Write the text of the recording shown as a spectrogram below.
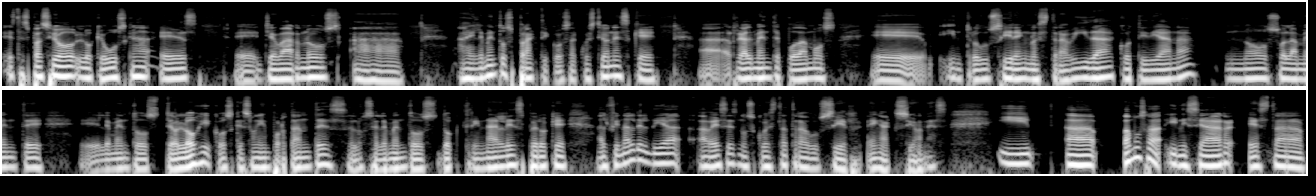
este espacio lo que busca es eh, llevarnos a a elementos prácticos, a cuestiones que ah, realmente podamos eh, introducir en nuestra vida cotidiana, no solamente elementos teológicos que son importantes, los elementos doctrinales, pero que al final del día a veces nos cuesta traducir en acciones. Y ah, vamos a iniciar esta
